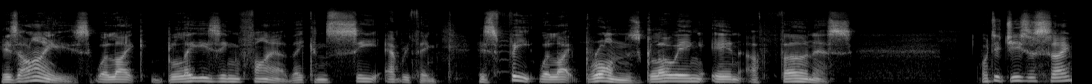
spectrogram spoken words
His eyes were like blazing fire, they can see everything. His feet were like bronze glowing in a furnace. What did Jesus say?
